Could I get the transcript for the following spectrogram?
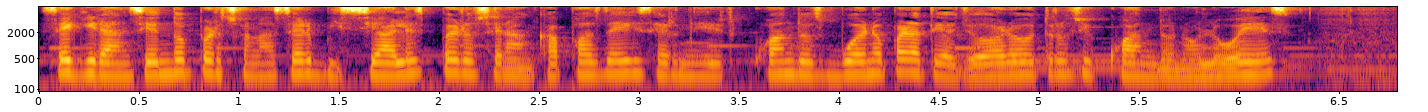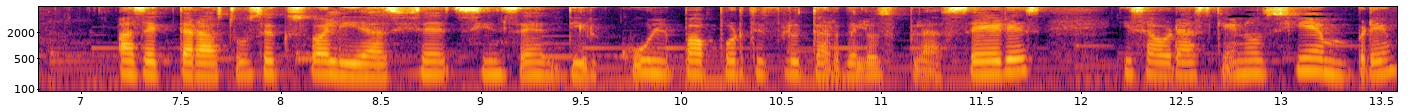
Seguirán siendo personas serviciales, pero serán capaces de discernir cuando es bueno para ti ayudar a otros y cuando no lo es. Aceptarás tu sexualidad sin sentir culpa por disfrutar de los placeres y sabrás que no siempre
